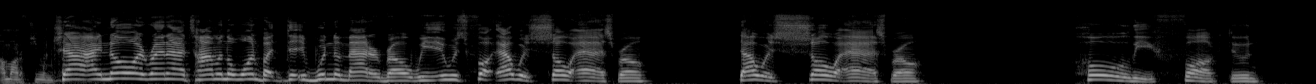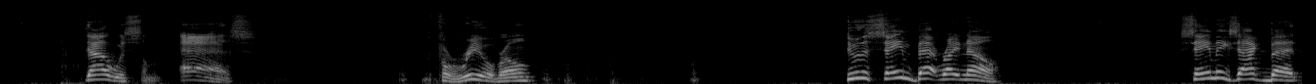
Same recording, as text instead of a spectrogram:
I'm on fumes. Chat, I know I ran out of time on the one, but th- it wouldn't have mattered, bro. We it was fu- That was so ass, bro. That was so ass, bro. Holy fuck, dude. That was some ass. For real, bro. Do the same bet right now. Same exact bet.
